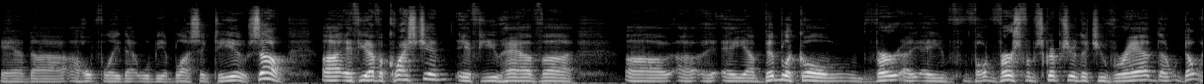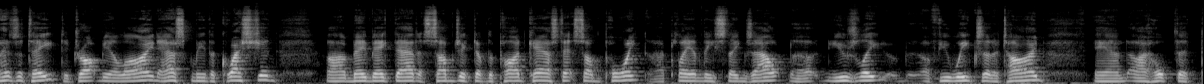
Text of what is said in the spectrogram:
and uh, hopefully that will be a blessing to you. So, uh, if you have a question, if you have uh, uh a, a, biblical ver- a, verse from Scripture that you've read, don't, don't, hesitate to drop me a line, ask me the question. Uh, may make that a subject of the podcast at some point. I plan these things out uh, usually a few weeks at a time. And I hope that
